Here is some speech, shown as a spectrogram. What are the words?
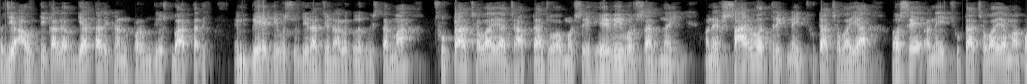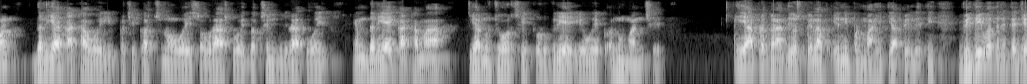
હજી આવતીકાલે અગિયાર તારીખ અને પરમ દિવસ બાર તારીખ. એમ બે દિવસ સુધી રાજ્યના અલગ અલગ વિસ્તારમાં છૂટાછવાયા ઝાપટા જોવા મળશે. હેવી વરસાદ નહીં અને સાર્વત્રિક નહીં છૂટા છવાયા હશે અને એ છૂટાછવાયામાં પણ દરિયાકાંઠા હોય, પછી કચ્છનો હોય, સૌરાષ્ટ્ર હોય, દક્ષિણ ગુજરાત હોય, એમ દરિયાઈ કાંઠામાં જ્યાંનું જોર છે થોડુંક રહે એવું એક અનુમાન છે. એ આપણે ઘણા દિવસ પહેલા એની પણ માહિતી આપેલી હતી. વિધિવત રીતે જે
